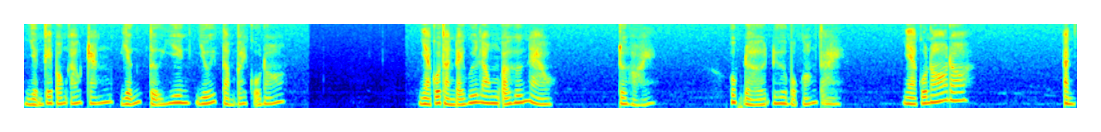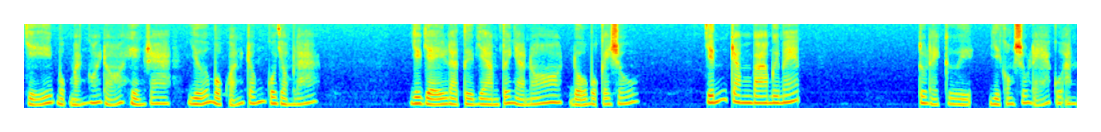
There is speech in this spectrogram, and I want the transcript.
Những cái bóng áo trắng vẫn tự nhiên dưới tầm bay của nó. Nhà của thằng Đại Quý Long ở hướng nào? Tôi hỏi. Út đỡ đưa một ngón tay. Nhà của nó đó. Anh chỉ một mảng ngói đỏ hiện ra giữa một khoảng trống của dòng lá. Như vậy là từ giàm tới nhà nó độ một cây số. 930 mét. Tôi lại cười vì con số lẻ của anh.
